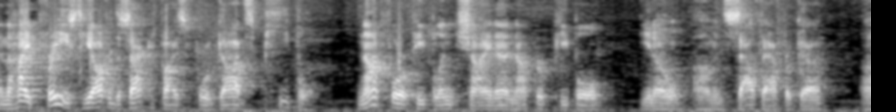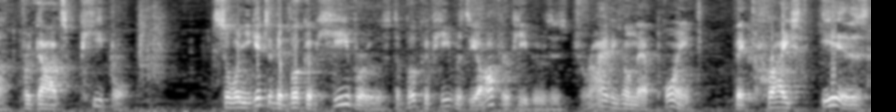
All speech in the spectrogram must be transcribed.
and the high priest he offered the sacrifice for God's people, not for people in China, not for people you know um, in South Africa, uh, for God's people. So when you get to the book of Hebrews, the book of Hebrews, the author of Hebrews is driving home that point that Christ is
